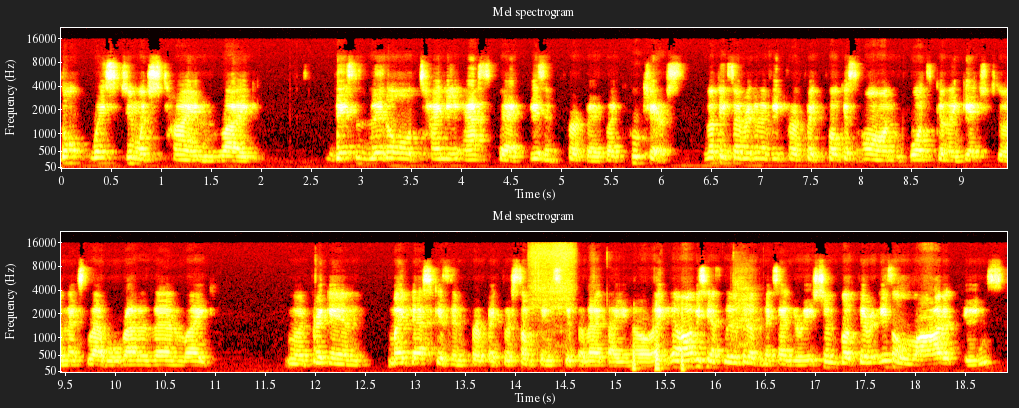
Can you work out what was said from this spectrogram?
Don't waste too much time. Like this little tiny aspect isn't perfect. Like who cares? Nothing's ever gonna be perfect. Focus on what's gonna get you to the next level rather than like, my freaking my desk isn't perfect or something stupid like that. You know, like obviously that's a little bit of an exaggeration, but there is a lot of things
